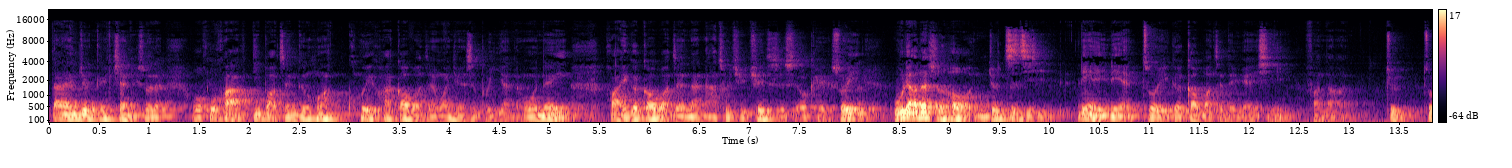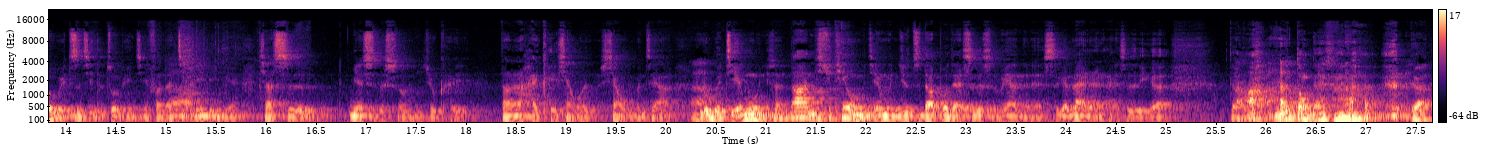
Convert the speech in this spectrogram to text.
当然就跟像你说的，我会画低保真跟画会画高保真完全是不一样的。我能画一个高保真，那拿出去确实是 OK。所以无聊的时候你就自己练一练，做一个高保真的原型，放到就作为自己的作品集放到简历里面。下次面试的时候你就可以。当然还可以像我像我们这样录个节目。你说那你去听我们节目，你就知道波仔是个什么样的人，是个烂人还是一个。对吧？你们懂的是吧？对吧？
